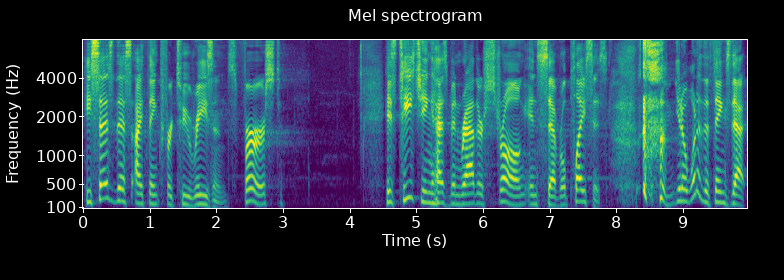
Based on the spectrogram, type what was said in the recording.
He says this, I think, for two reasons. First, his teaching has been rather strong in several places. you know, one of the things that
